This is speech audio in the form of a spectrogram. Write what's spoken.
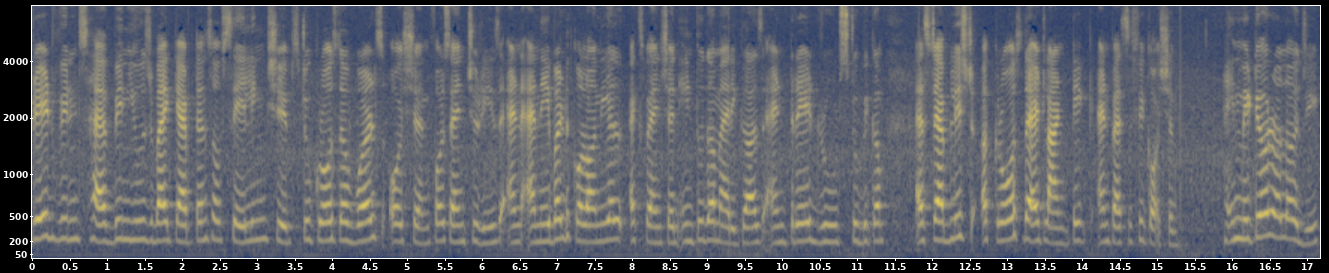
Trade winds have been used by captains of sailing ships to cross the world's ocean for centuries and enabled colonial expansion into the Americas and trade routes to become established across the Atlantic and Pacific Ocean. In meteorology,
